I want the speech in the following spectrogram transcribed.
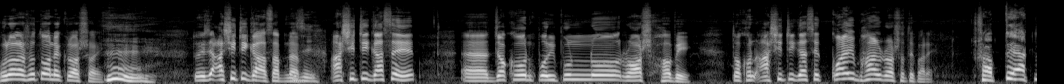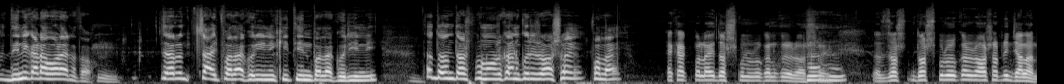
গোলা রসও তো অনেক রস হয়। হ্যাঁ। তো এই যে আশিটি গাছ আপনার আশিটি গাছে যখন পরিপূর্ণ রস হবে তখন আশিটি গাছে কয় ভালো রস হতে পারে? সব তো এক দিনই কাটা পড়ে না তো। ধরুন চার পালা করিনি কি তিন পালা করিনি তো ধরুন দশ পনেরো খান করে রস হয় পলায়। এক এক পালায় দশ পনেরো কান করে রস হ্যাঁ, হয়। হ্যাঁ। দশ পনেরো কান রস আপনি জ্বালান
